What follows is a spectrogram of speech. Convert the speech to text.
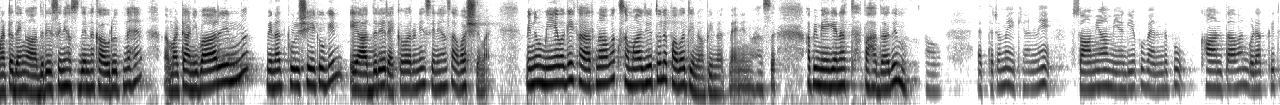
මට දැන් ආදරය සෙනෙහස දෙන්න කවුරුත් නැහැ. මට අනිවාර්යයෙන්ම වෙනත් පුරුෂයෙකුගෙන් ඒ ආදරේ රැකවරණය සෙනෙහස අවශ්‍යමයි. මෙන්න මේ වගේ කාරණාවක් සමාජය තුළ පවතිනවා පින්වත් මෑණියන් වහන්සේ. අපි මේ ගැනත් පහදා දෙමු. ඔව්. ඇත්තටම ඒ කියන්නේ ස්වාමියා මිය ගියපු වැන්දපු කාන්තාවන් ගොඩක් විට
